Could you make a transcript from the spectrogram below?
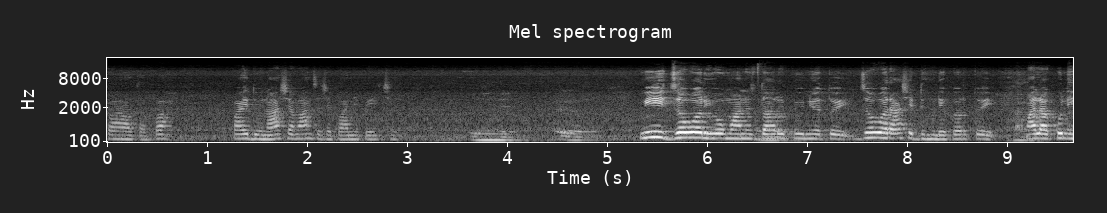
पहा आता पा. पाय धुवून अशा माणसाचे पाणी प्यायचे. मी जवळ ह्यो माणूस दारू पिऊन येतोय. जवळ असे ढिंगडे करतोय. मला कोणी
